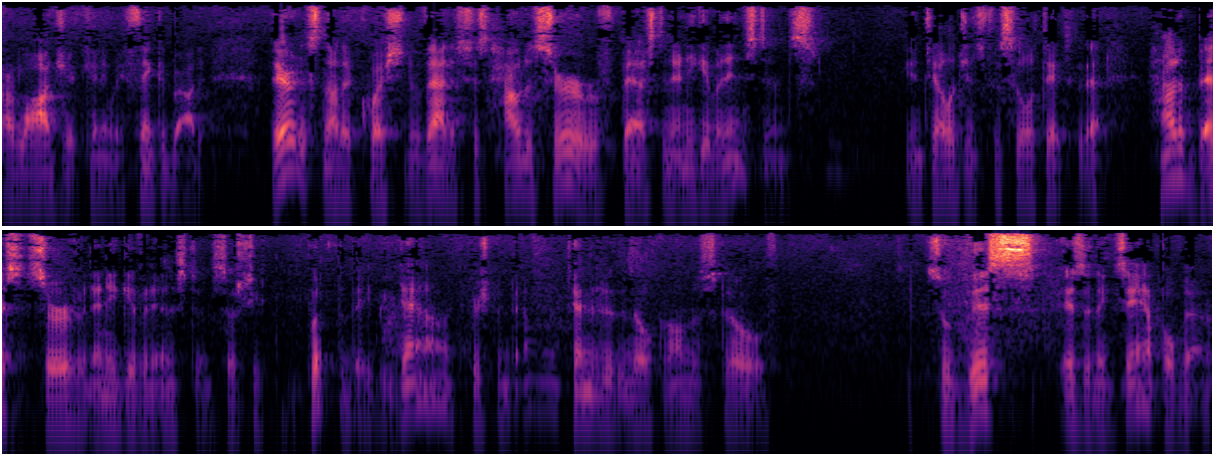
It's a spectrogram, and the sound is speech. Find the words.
our logic, anyway, think about it. There, it's not a question of that. It's just how to serve best in any given instance. The intelligence facilitates that. How to best serve in any given instance. So she put the baby down, Krishna down, and tended to the milk on the stove. So this is an example then.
